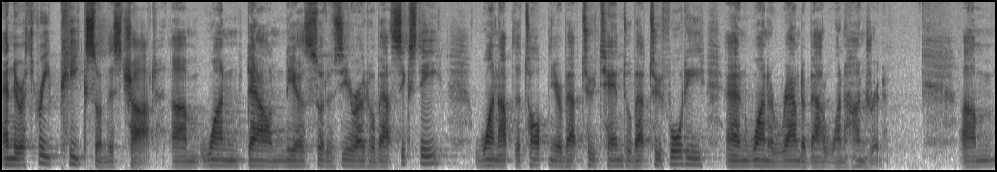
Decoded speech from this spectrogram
And there are three peaks on this chart, um, one down near sort of zero to about 60, one up the top near about 210 to about 240, and one around about 100. Um,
